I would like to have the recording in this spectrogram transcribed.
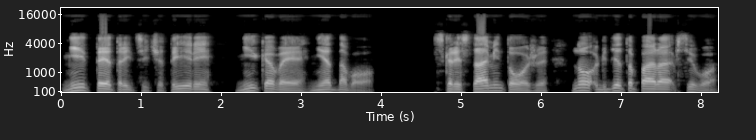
Ни Т-34, ни КВ, ни одного. С крестами тоже, но где-то пара всего.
